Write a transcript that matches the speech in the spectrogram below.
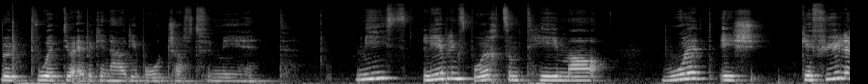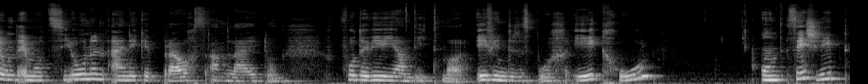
Weil die Wut ja eben genau die Botschaft für mich hat. Mein Lieblingsbuch zum Thema Wut ist Gefühle und Emotionen, eine Gebrauchsanleitung von der Vivian Dittmar. Ich finde das Buch eh cool. Und sie schreibt,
